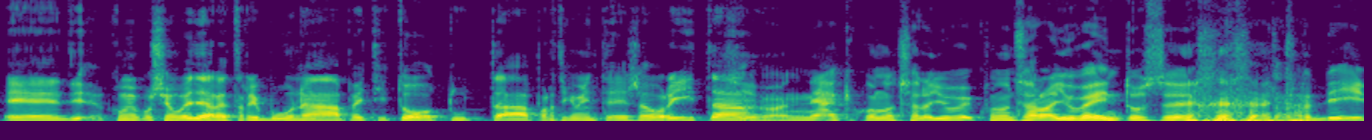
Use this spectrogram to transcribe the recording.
eh, di- come possiamo vedere, tribuna Petitò tutta praticamente esaurita. Sì, ma neanche quando c'era, la Juve- la Juventus eh, Tardini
